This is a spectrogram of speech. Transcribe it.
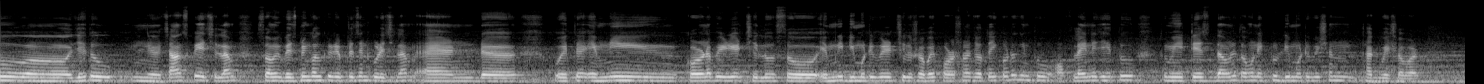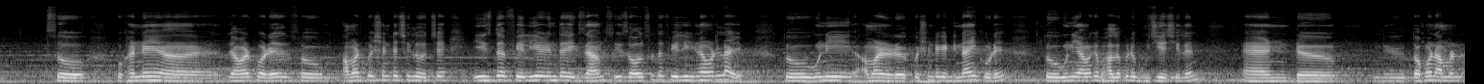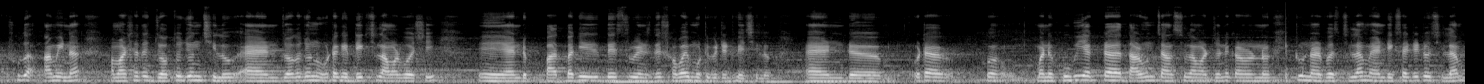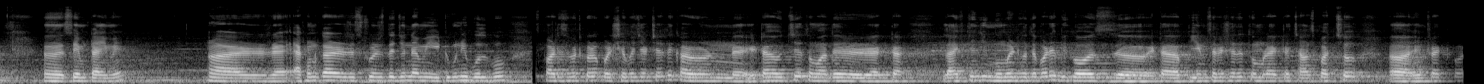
যেহেতু চান্স পেয়েছিলাম সো আমি ওয়েস্ট বেঙ্গলকে রিপ্রেজেন্ট করেছিলাম অ্যান্ড ওইতে এমনি করোনা পিরিয়ড ছিল সো এমনি ডিমোটিভেটেড ছিল সবাই। পড়াশোনা যতই করো কিন্তু অফলাইনে যেহেতু তুমি টেস্ট দাওনি, তখন একটু ডিমোটিভেশন থাকবে সবার। সো ওখানে যাওয়ার পরে সো আমার কোয়েশ্চেনটা ছিল হচ্ছে is the failure in the exams is also the failure in our life তো উনি আমার কোয়েশ্চেনটাকে ডিনাই করে, তো উনি আমাকে ভালো করে বুঝিয়েছিলেন। অ্যান্ড তখন আমরা শুধু আমি না, আমার সাথে যতজন ছিল অ্যান্ড যতজন ওটাকে দেখছিল আমার বয়সী অ্যান্ড বাদ বাকিদের স্টুডেন্টসদের সবাই মোটিভেটেড হয়েছিল। অ্যান্ড ওটা মানে খুবই একটা দারুণ চান্স ছিল আমার জন্য কারণ একটু নার্ভাস ছিলাম অ্যান্ড এক্সাইটেডও ছিলাম সেম টাইমে আর এখনকার স্টুডেন্টসদের জন্য আমি এইটুকুনি বলব পার্টিসিপেট করো পরিষেবা চর্চাতে, কারণ এটা হচ্ছে তোমাদের একটা লাইফ চেঞ্জিং মুভমেন্ট হতে পারে বিকজ এটা পিএম স্যারের সাথে তোমরা একটা চান্স পাচ্ছ ইন্টারাক্ট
